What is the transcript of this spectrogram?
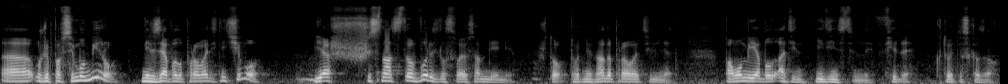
э, уже по всему миру. Нельзя было проводить ничего. Я 16 выразил свое сомнение, что турнир надо проводить или нет. По-моему, я был один, единственный в ФИДе, кто это сказал.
